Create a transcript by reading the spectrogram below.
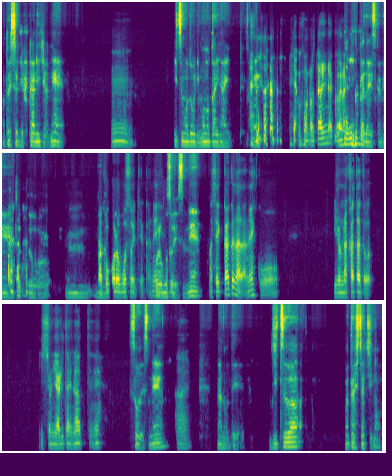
私たち二人じゃね、うん。いつも通り物足りないいね。いや、物足りなくはない。物足りなくはないですかね。ちょっと、うん。まあ、心細いというかね。心細いですね。まあ、せっかくならね、こう、いろんな方と一緒にやりたいなってね。そうですね。はい。なので、実は、私たちの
